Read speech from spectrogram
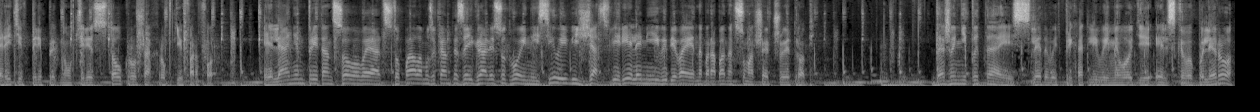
Ретив перепрыгнул через стол, круша хрупкий фарфор. Элянин, пританцовывая, отступал, а музыканты заиграли с удвоенной силой, визжа свирелями и выбивая на барабанах сумасшедшую дробь. Даже не пытаясь следовать прихотливой мелодии эльского болеро,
